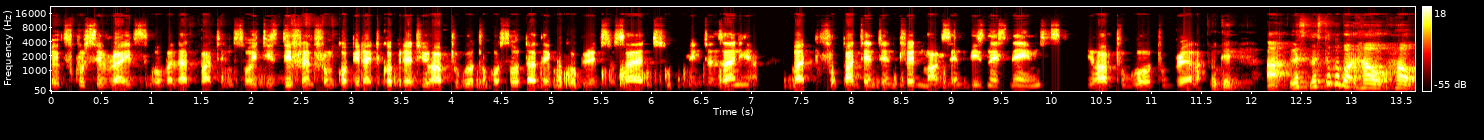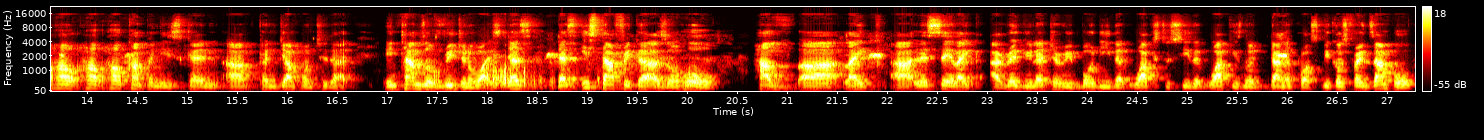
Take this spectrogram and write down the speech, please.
exclusive rights over that patent. So it is different from copyright. Copyright you have to go to COSOTA, the Copyright Society in Tanzania, but for patent and trademarks and business names, you have to go to BRELA. Okay, uh, let's let's talk about how how how how, how companies can uh, can jump onto that in terms of regional wise. Does does East Africa as a whole have uh, like uh, let's say like a regulatory body that works to see that work is not done across. Because for example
